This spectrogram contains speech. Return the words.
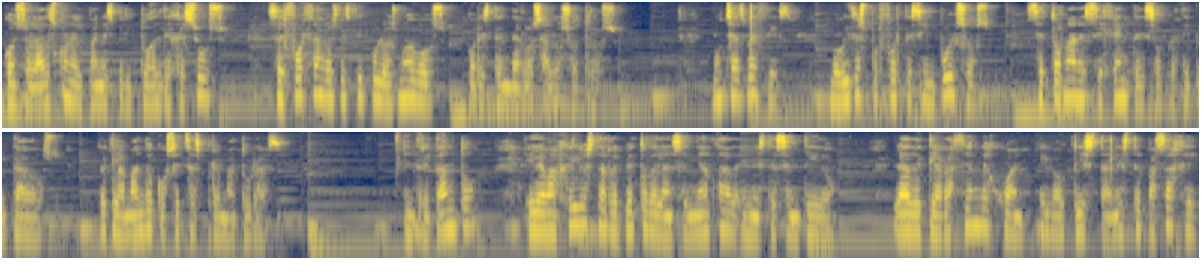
Consolados con el pan espiritual de Jesús, se esfuerzan los discípulos nuevos por extenderlos a los otros. Muchas veces, movidos por fuertes impulsos, se tornan exigentes o precipitados, reclamando cosechas prematuras. Entretanto, el Evangelio está repleto de la enseñanza en este sentido la declaración de Juan el Bautista en este pasaje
